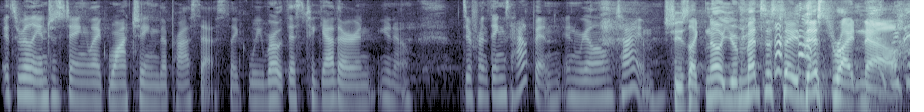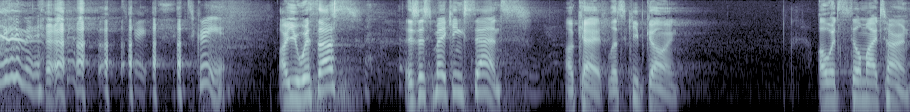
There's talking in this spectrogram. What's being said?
It's really interesting, like watching the process. Like we wrote this together, and you know, different things happen in real time. She's like, no, you're meant to say this right now. like, wait a minute. it's great. It's great. Are you with us? Is this making sense? Okay, let's keep going. Oh, it's still my turn.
